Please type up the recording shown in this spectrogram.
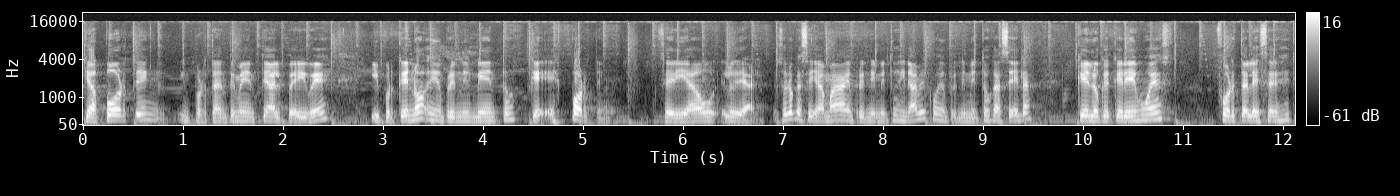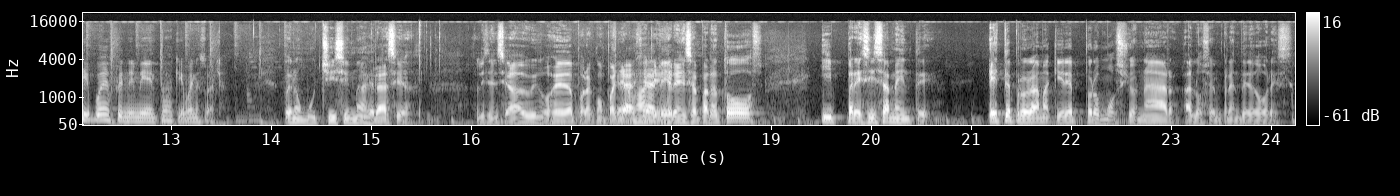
que aporten importantemente al PIB y, ¿por qué no?, emprendimientos que exporten, sería lo ideal. Eso es lo que se llama emprendimientos dinámicos, emprendimientos gacela, que lo que queremos es fortalecer ese tipo de emprendimientos aquí en Venezuela. Bueno, muchísimas gracias, licenciado Edwin Ojeda, por acompañarnos aquí en Gerencia para Todos. Y precisamente este programa quiere promocionar a los emprendedores,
